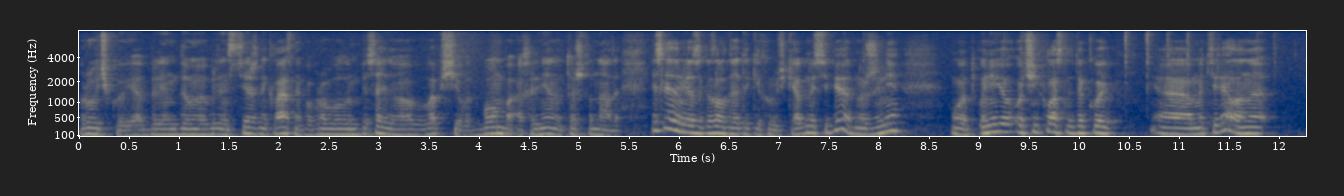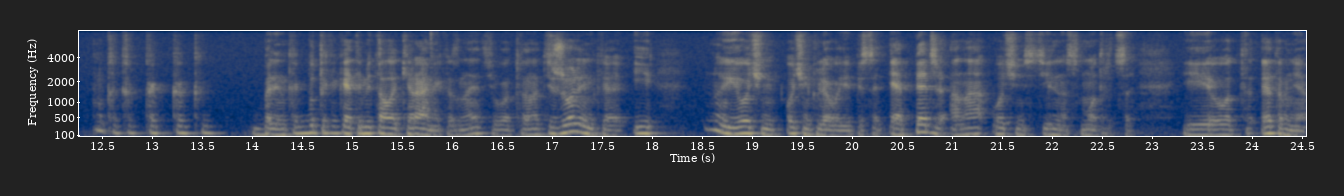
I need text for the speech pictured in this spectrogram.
ручку. Я, блин, думаю, блин, стержни классные, попробовал им писать, думаю, вообще вот бомба, охрененно, то, что надо. И следом я заказал две таких ручки. Одну себе, одну жене. Вот. У нее очень классный такой э, материал, она, ну, как, как, как, как, блин, как будто какая-то металлокерамика, знаете, вот, она тяжеленькая и ну и очень, очень клево ей писать. И опять же, она очень стильно смотрится. И вот это мне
